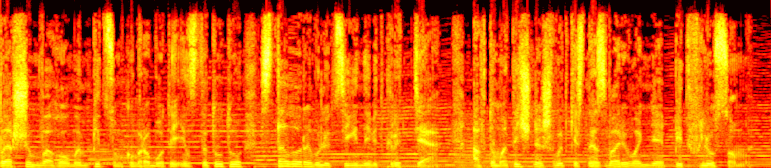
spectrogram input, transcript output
Першим вагомим підсумком роботи інституту стало революційне відкриття автоматичне швидкісне зварювання під флюсом.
